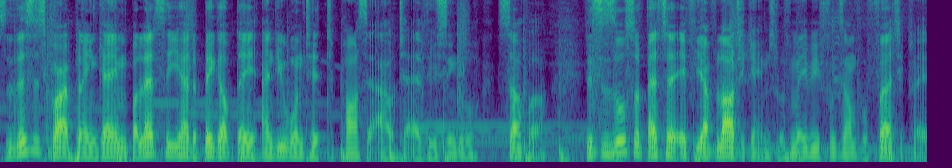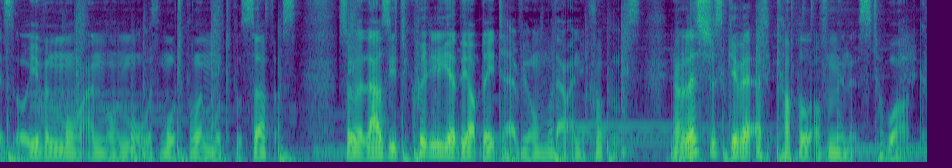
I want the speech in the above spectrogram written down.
So this is quite a plain game, but let's say you had a big update and you wanted to pass it out to every single server. This is also better if you have larger games with maybe for example 30 players or even more and more and more with multiple and multiple servers. So it allows you to quickly get the update to everyone without any problems. Now let's just give it a couple of minutes to work.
